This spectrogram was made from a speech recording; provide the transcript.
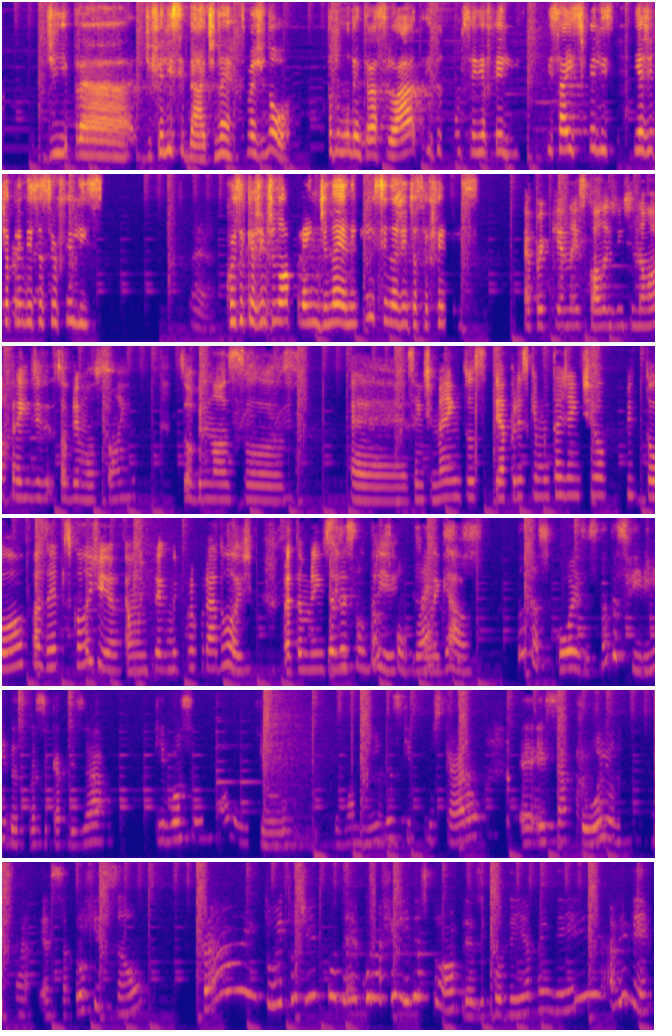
de, pra, de felicidade, né? Você imaginou? Todo mundo entrasse lá e todo mundo seria feliz e saísse feliz. E a gente aprendesse a ser feliz. É. Coisa que a gente não aprende, né? Ninguém ensina a gente a ser feliz. É porque na escola a gente não aprende sobre emoções, sobre nossos é, sentimentos. E é por isso que muita gente optou fazer psicologia. É um emprego muito procurado hoje. Para também se descobrir. São tão complexos, é legal. Tantas coisas, tantas feridas para cicatrizar que você realmente tenho amigas que buscaram é, esse apoio, né, essa, essa profissão para intuito de poder curar feridas próprias e poder aprender a viver.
